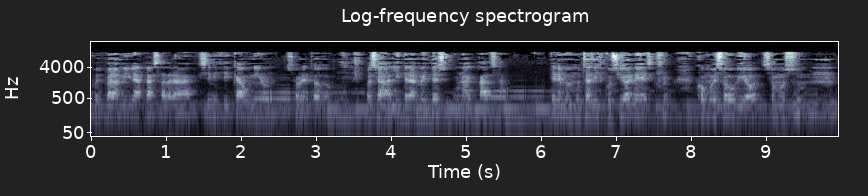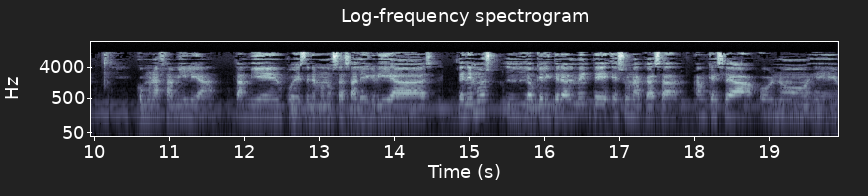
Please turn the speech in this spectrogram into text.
Pues para mí la casa drag significa unión, sobre todo. O sea, literalmente es una casa. Tenemos muchas discusiones, como es obvio, somos un, como una familia. También pues tenemos nuestras alegrías. Tenemos lo que literalmente es una casa, aunque sea o no eh,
